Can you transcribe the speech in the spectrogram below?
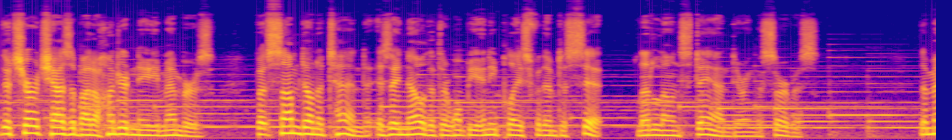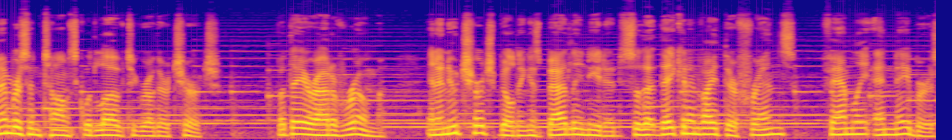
The church has about 180 members, but some don't attend as they know that there won't be any place for them to sit, let alone stand during the service. The members in Tomsk would love to grow their church. but they are out of room, and a new church building is badly needed so that they can invite their friends, family, and neighbors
